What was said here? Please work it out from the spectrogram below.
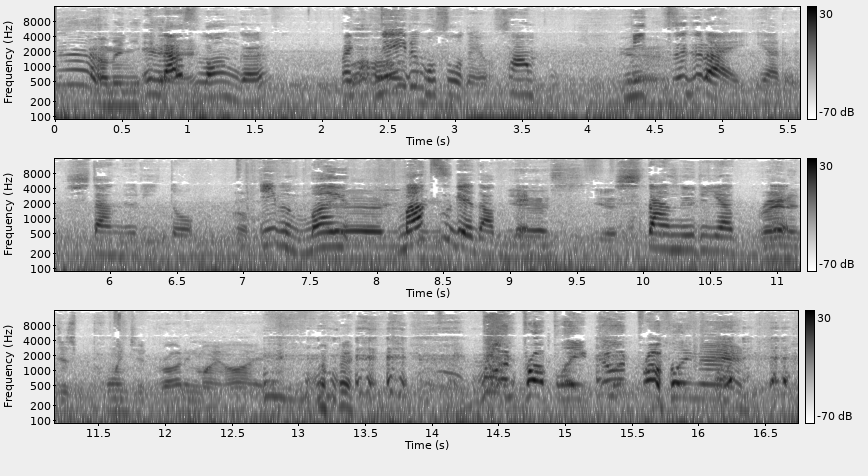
Yeah, I mean, you It lasts can. longer like あーネイルもそうだよ 3, Yeah. 3つぐらいやる下塗りと Oh. even 眉 Yeah, you ま can- つげだって Yes, yes. 下塗りやって Raina just pointed right in my eye. do it properly. Do it properly, man.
